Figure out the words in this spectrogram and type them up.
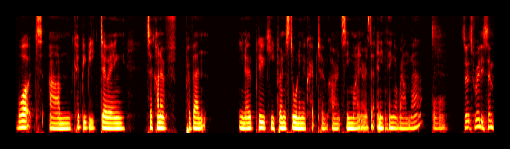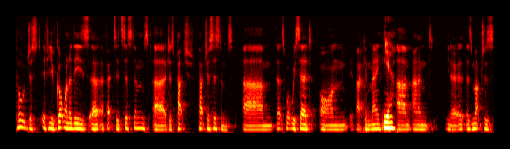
what um, could we be doing to kind of prevent, you know, Bluekeeper installing a cryptocurrency miner? Is there anything around that? Or so it's really simple. Just if you've got one of these uh, affected systems, uh, just patch patch your systems. Um, that's what we said on back in May. Yeah. Um, and you know, as much as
